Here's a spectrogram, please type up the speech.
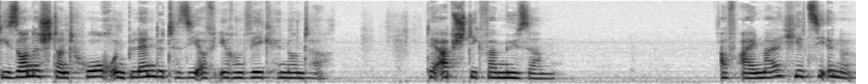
Die Sonne stand hoch und blendete sie auf ihrem Weg hinunter. Der Abstieg war mühsam. Auf einmal hielt sie inne.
